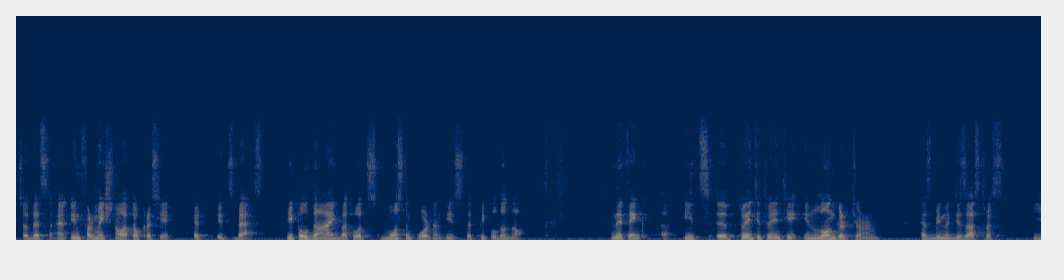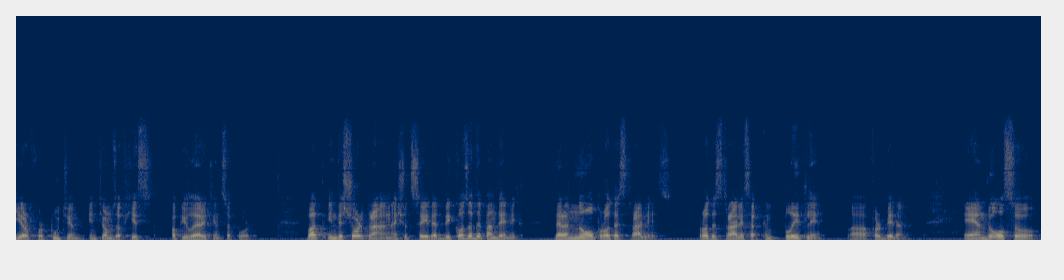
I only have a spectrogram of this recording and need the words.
So that's an informational autocracy at its best. People die, but what's most important is that people don't know. And I think uh, it's uh, 2020 in longer term has been a disastrous year for Putin in terms of his popularity and support. But in the short run, I should say that because of the pandemic, there are no protest rallies. Protest rallies are completely uh, forbidden. And also,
